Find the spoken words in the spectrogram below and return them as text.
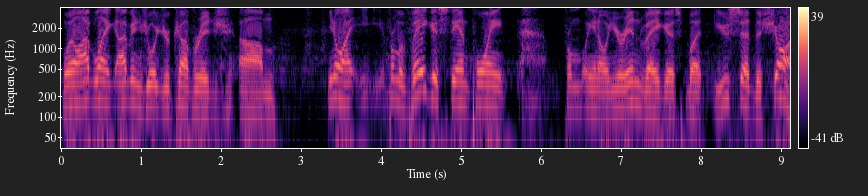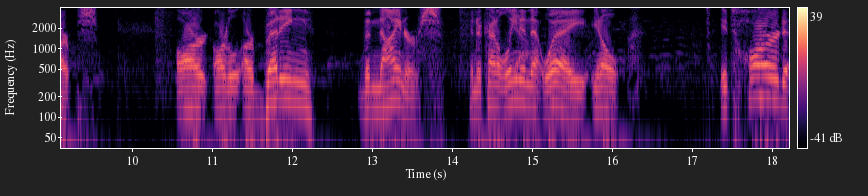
Well, I've like I've enjoyed your coverage. Um, you know, I from a Vegas standpoint, from you know, you're in Vegas, but you said the sharps are are are betting the Niners, and they're kind of leaning that way. You know, it's hard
